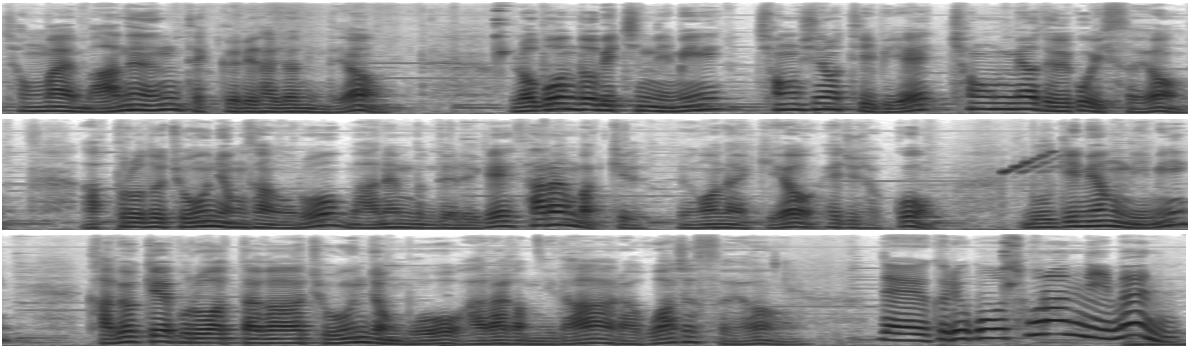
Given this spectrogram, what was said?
정말 많은 댓글이 달렸는데요. 러브언더비치님이 청신호TV에 청며 들고 있어요. 앞으로도 좋은 영상으로 많은 분들에게 사랑받길 응원할게요 해주셨고 무기명님이 가볍게 보러 왔다가 좋은 정보 알아갑니다 라고 하셨어요. 네, 그리고 소라님은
